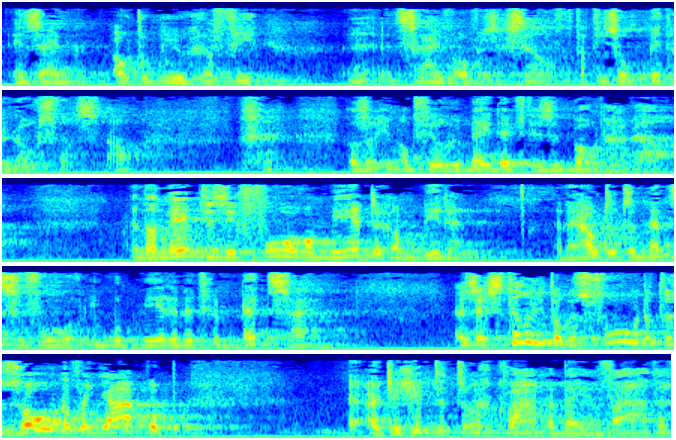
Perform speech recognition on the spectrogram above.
in zijn autobiografie. Het schrijven over zichzelf, dat hij zo biddeloos was. Nou, als er iemand veel gebeden heeft, is het Bonar wel. En dan neemt hij zich voor om meer te gaan bidden. En hij houdt het de mensen voor, u moet meer in het gebed zijn. Hij zegt, stel je toch eens voor dat de zonen van Jacob uit Egypte terugkwamen bij hun vader.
